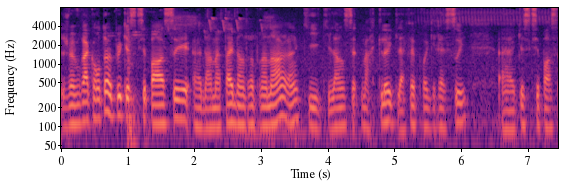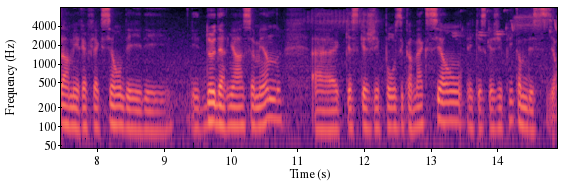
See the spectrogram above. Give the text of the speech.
je vais vous raconter un peu qu'est-ce qui s'est passé dans ma tête d'entrepreneur, hein, qui, qui, lance cette marque-là et qui la fait progresser. qu'est-ce qui s'est passé dans mes réflexions des, des, deux dernières semaines. Euh, qu'est-ce que j'ai posé comme action et qu'est-ce que j'ai pris comme décision.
